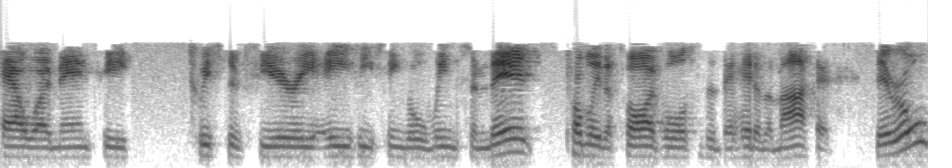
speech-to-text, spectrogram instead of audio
How Manti, Twist of Fury, Easy Single, Winsome. They're probably the five horses at the head of the market. They're all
